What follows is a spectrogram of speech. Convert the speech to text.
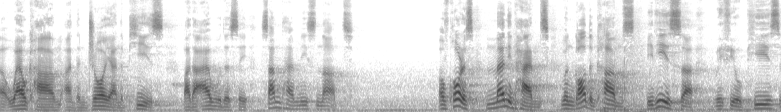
uh, welcome and joy and peace. But I would say sometimes it's not. Of course, many times when God comes, it is uh, we feel peace,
